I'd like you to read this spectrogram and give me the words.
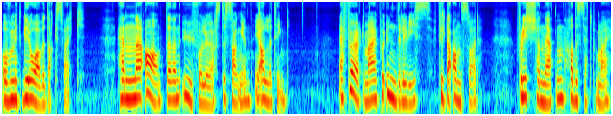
over mitt grove dagsverk. Hendene ante den uforløste sangen i alle ting. Jeg følte meg på underlig vis fylt av ansvar, fordi skjønnheten hadde sett på meg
